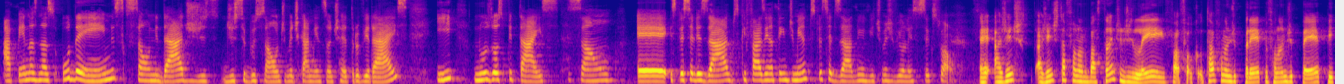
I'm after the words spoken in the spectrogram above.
apenas nas UDMs, que são unidades de distribuição de medicamentos antirretrovirais, e nos hospitais, que são é, especializados, que fazem atendimento especializado em vítimas de violência sexual. É, a gente a gente está falando bastante de lei, eu estava falando de PrEP, falando de PEP,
